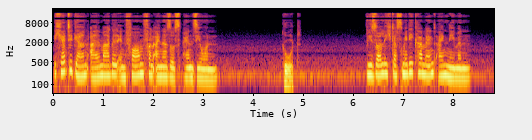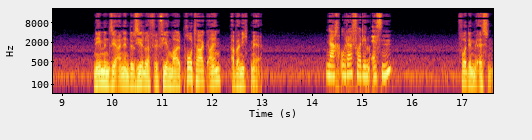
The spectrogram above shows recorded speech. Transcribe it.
Ich hätte gern Almagel in Form von einer Suspension. Gut. Wie soll ich das Medikament einnehmen? Nehmen Sie einen Dosierlöffel viermal pro Tag ein, aber nicht mehr. Nach oder vor dem Essen? Vor dem Essen.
